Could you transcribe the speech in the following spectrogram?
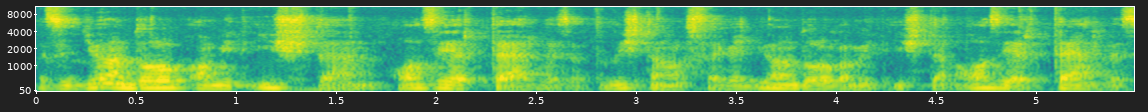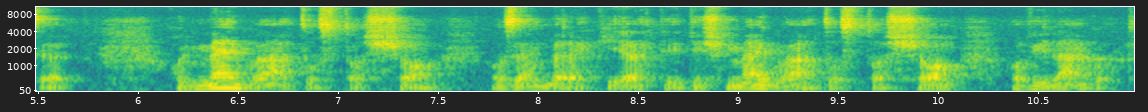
Ez egy olyan dolog, amit Isten azért tervezett. Az Isten ország egy olyan dolog, amit Isten azért tervezett, hogy megváltoztassa az emberek életét, és megváltoztassa a világot.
